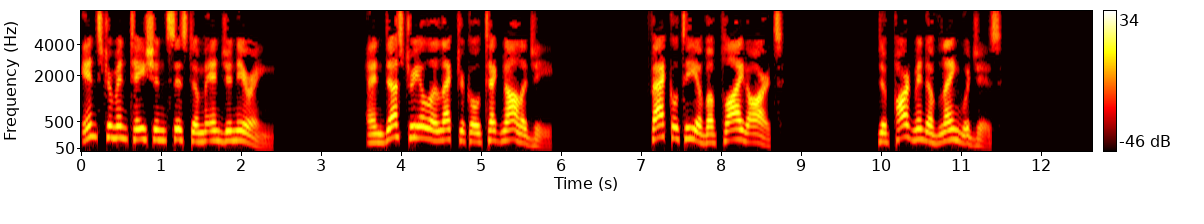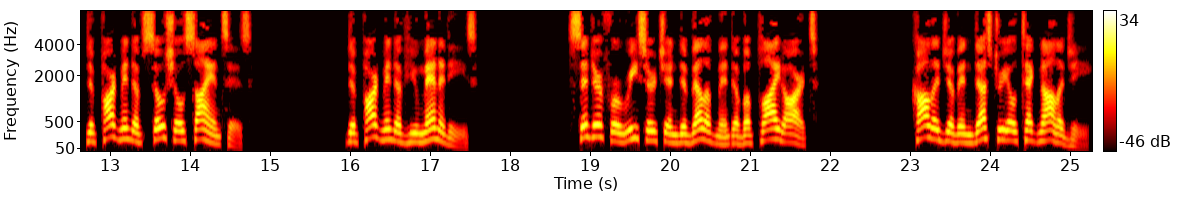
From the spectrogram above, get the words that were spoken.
Instrumentation System Engineering Industrial Electrical Technology. Faculty of Applied Arts. Department of Languages. Department of Social Sciences. Department of Humanities. Center for Research and Development of Applied Arts. College of Industrial Technology.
